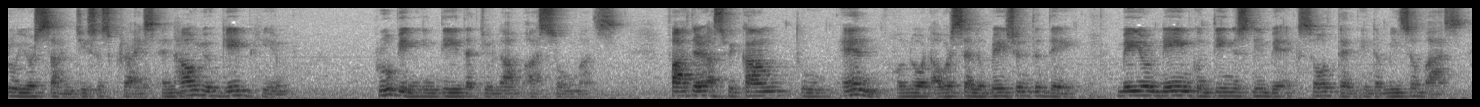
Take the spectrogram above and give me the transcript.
through your Son, Jesus Christ, and how you gave him, proving indeed that you love us so much. Father, as we come to end, O Lord, our celebration today, may your name continuously be exalted in the midst of us,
